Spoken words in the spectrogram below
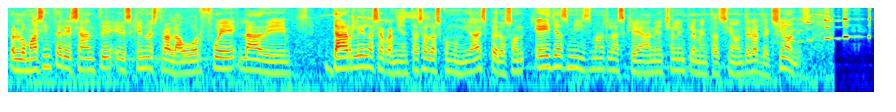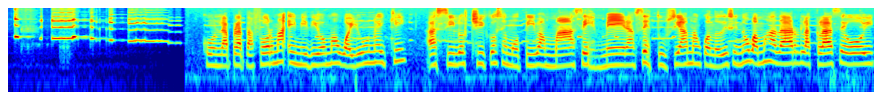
pero lo más interesante es que nuestra labor fue la de darle las herramientas a las comunidades, pero son ellas mismas las que han hecho la implementación de las lecciones. Con la plataforma en mi idioma Wayunaiki, así los chicos se motivan más, se esmeran, se entusiasman cuando dicen, no, vamos a dar la clase hoy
